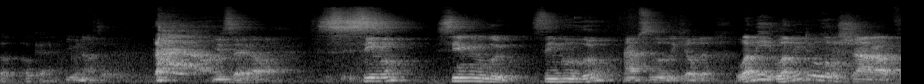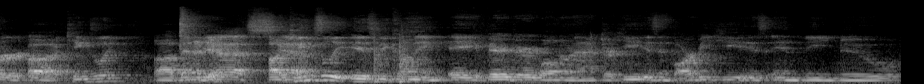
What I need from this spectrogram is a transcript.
Uh, okay. You announce it. you say it out. Simu. Simu Liu. Simu Liu absolutely killed it. Let me let me do a little shout out for uh, Kingsley uh, Benedict. Yes. Uh, yeah. Kingsley is becoming a very, very well known actor. He is in Barbie. He is in the new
